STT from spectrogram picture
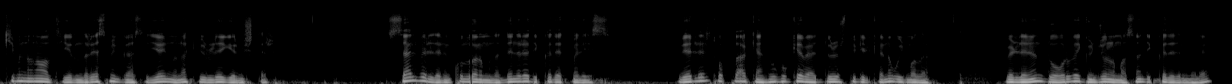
2016 yılında resmi gazetede yayınlanarak yürürlüğe girmiştir. Kişisel verilerin kullanımında nelere dikkat etmeliyiz? Verileri toplarken hukuke ve dürüstlük ilkelerine uymalı. Verilerin doğru ve güncel olmasına dikkat edilmeli.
